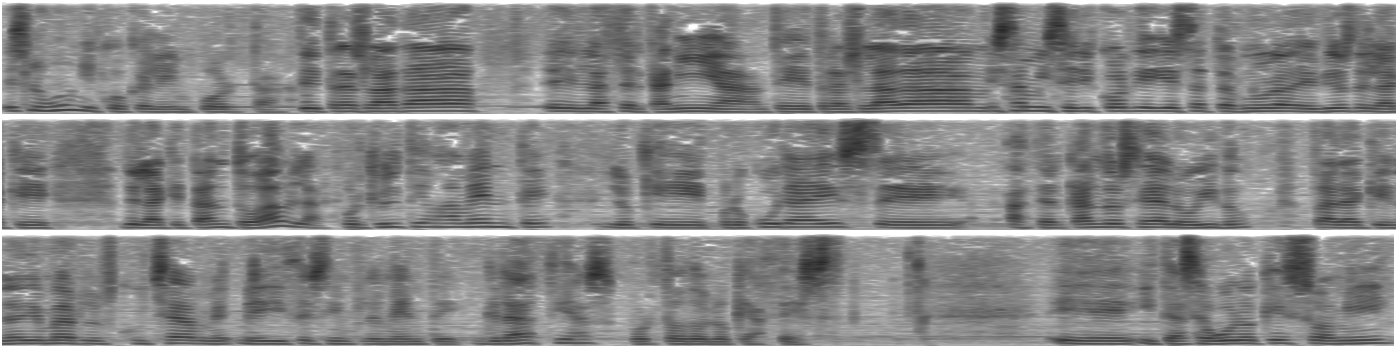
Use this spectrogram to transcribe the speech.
Es lo único que le importa. Te traslada eh, la cercanía, te traslada esa misericordia y esa ternura de Dios de la que, de la que tanto habla. Porque últimamente lo que procura es, eh, acercándose al oído, para que nadie más lo escucha, me, me dice simplemente, gracias por todo lo que haces. Eh, y te aseguro que eso a mí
